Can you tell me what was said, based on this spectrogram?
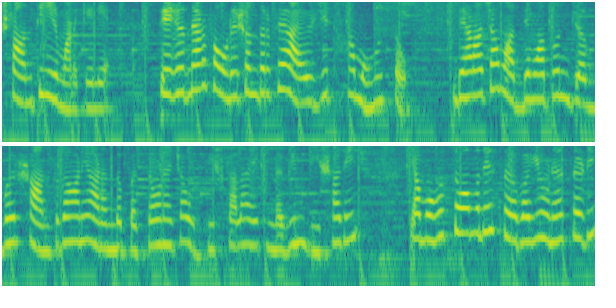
शांती निर्माण केली आहे. तेजज्ञान फाउंडेशनतर्फे आयोजित हा महोत्सव ध्यानाच्या माध्यमातून जगभर शांतता आणि आनंद पसरवण्याच्या उद्दिष्टाला एक नवीन दिशा देईल. या महोत्सवामध्ये सहभागी होण्यासाठी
